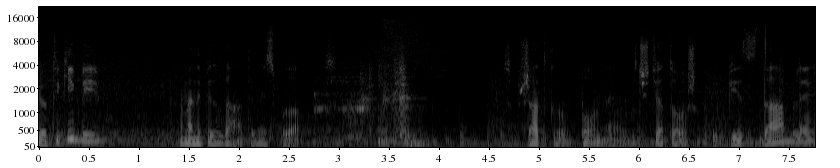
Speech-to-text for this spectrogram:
І от такий бій. На мене піздати, мені сподобалось. Спочатку повне відчуття того, що ти пізда, блядь.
